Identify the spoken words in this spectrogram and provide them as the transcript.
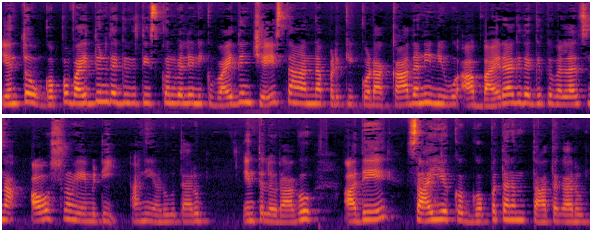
ఎంతో గొప్ప వైద్యుని దగ్గరికి తీసుకొని వెళ్ళి నీకు వైద్యం చేయిస్తా అన్నప్పటికీ కూడా కాదని నీవు ఆ బైరాగి దగ్గరికి వెళ్ళాల్సిన అవసరం ఏమిటి? అని అడుగుతారు. ఇంతలో రాఘవ్ అదే సాయి యొక్క గొప్పతనం తాతగారు.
